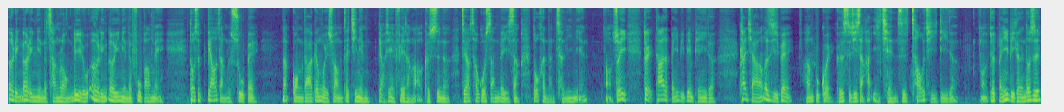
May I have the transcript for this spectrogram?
二零二零年的长隆，例如二零二一年的富邦美，都是飙涨了数倍。那广达跟纬创在今年表现也非常好，可是呢，只要超过三倍以上，都很难撑一年。哦，所以对它的本益比变便宜的，看起来好像二十几倍，好像不贵，可是实际上它以前是超级低的哦，就本一比可能都是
